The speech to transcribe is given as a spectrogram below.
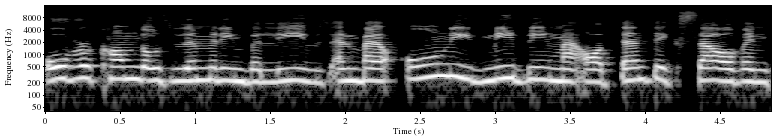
overcome those limiting beliefs. And by only me being my authentic self and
